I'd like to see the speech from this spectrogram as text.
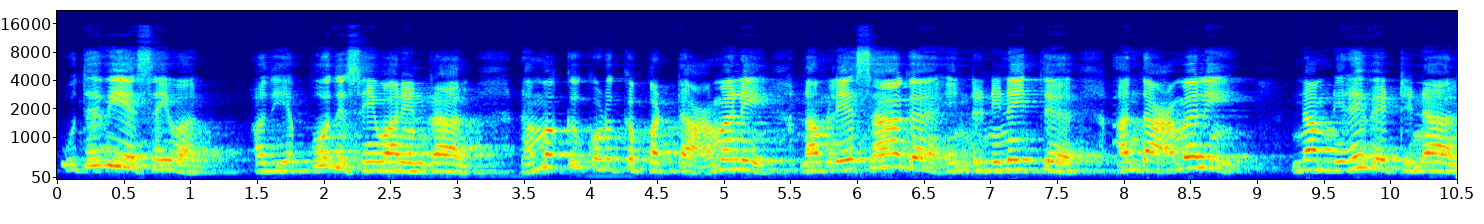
உதவியை செய்வான்? அது எப்போது செய்வான் என்றால் நமக்கு கொடுக்கப்பட்ட அமளி நாம் லேசாக என்று நினைத்து அந்த அமளி நாம் நிறைவேற்றினால்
